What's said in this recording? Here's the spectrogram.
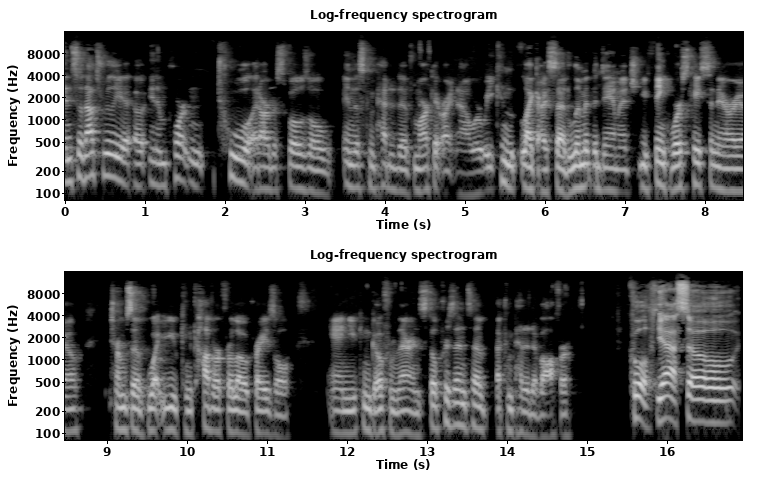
And so that's really a, an important tool at our disposal in this competitive market right now where we can like I said limit the damage. You think worst case scenario in terms of what you can cover for low appraisal and you can go from there and still present a, a competitive offer. Cool. Yeah. So,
